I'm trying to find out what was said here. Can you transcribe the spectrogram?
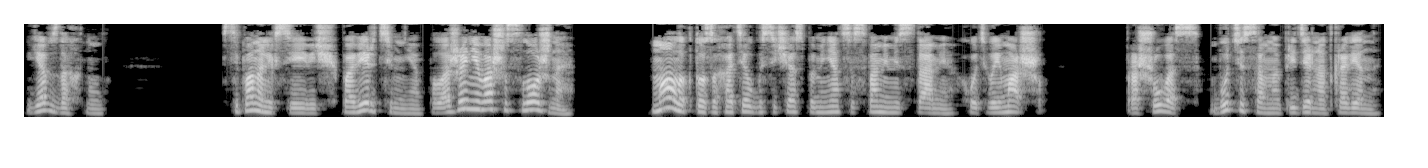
Я вздохнул. «Степан Алексеевич, поверьте мне, положение ваше сложное. Мало кто захотел бы сейчас поменяться с вами местами, хоть вы и маршал. Прошу вас, будьте со мной предельно откровенны.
